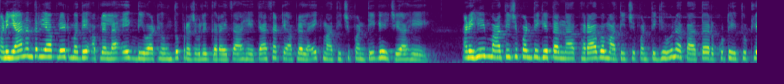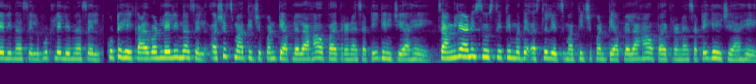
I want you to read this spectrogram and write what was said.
आणि यानंतर या प्लेटमध्ये आपल्याला एक दिवा ठेवून तो प्रज्वलित करायचा आहे. त्यासाठी आपल्याला एक मातीची पणती घ्यायची आहे. आणि ही मातीची पणती घेताना खराब मातीची पणती घेऊ नका तर कुठेही तुटलेली नसेल फुटलेली नसेल कुठेही काळवडलेली नसेल अशीच मातीची पणती आपल्याला हा उपाय करण्यासाठी घ्यायची आहे. चांगली आणि सुस्थितीमध्ये असलेलीच मातीची पणती आपल्याला हा उपाय करण्यासाठी घ्यायची आहे.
